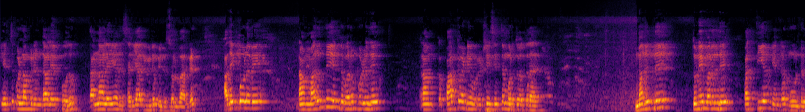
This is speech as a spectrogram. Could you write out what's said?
எடுத்துக்கொள்ளாமல் இருந்தாலே போதும். தன்னாலேயே அது சரியாகிவிடும் என்று சொல்வார்கள். அதை போலவே நாம் மருந்து என்று வரும் பொழுது நாம் பார்க்க வேண்டிய ஒரு விஷயம் சித்த மருத்துவத்துல மருந்து துணை மருந்து பத்தியம் என்ற மூன்று.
